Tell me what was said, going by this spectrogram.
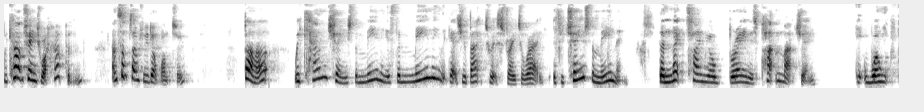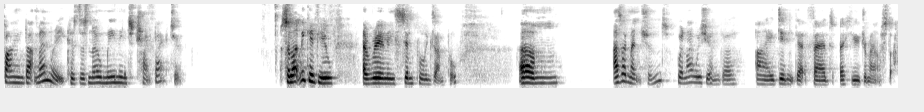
We can't change what happened, and sometimes we don't want to, but we can change the meaning. It's the meaning that gets you back to it straight away. If you change the meaning, the next time your brain is pattern matching, it won't find that memory because there's no meaning to track back to. So let me give you a really simple example. Um, as I mentioned, when I was younger, I didn't get fed a huge amount of stuff.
